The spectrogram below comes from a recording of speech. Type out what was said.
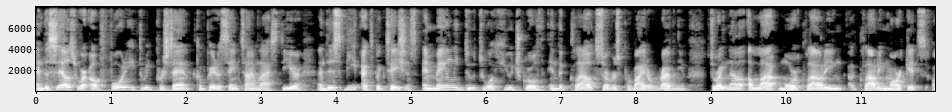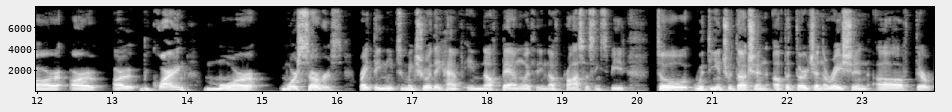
and the sales were up 43% compared to the same time last year, and this beat expectations, and mainly due to a huge growth in the cloud service provider revenue. So right now, a lot more clouding uh, clouding markets are are are requiring more more servers, right? They need to make sure they have enough bandwidth, enough processing speed so with the introduction of the third generation of their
